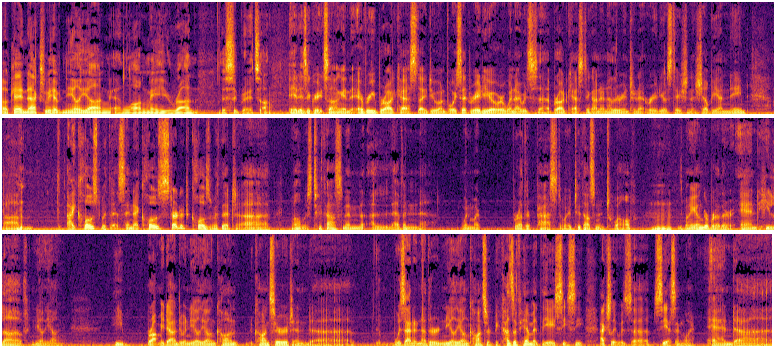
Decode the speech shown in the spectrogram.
Okay, next we have Neil Young and Long May You Run. This is a great song. It is a great song, and every broadcast I do on Voice at Radio, or when I was uh, broadcasting on another internet radio station that shall be unnamed, um, I closed with this, and I closed started to close with it. Uh, well, it was 2011 when my brother passed away. 2012. He's my younger brother, and he loved Neil Young. He brought me down to a Neil Young con- concert, and uh, was at another Neil Young concert because of him at the ACC. Actually, it was uh, CSNY, and uh,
